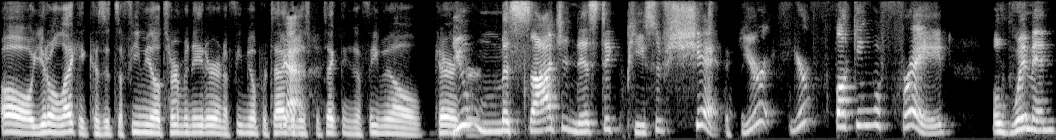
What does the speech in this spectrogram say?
oh, you don't like it because it's a female Terminator and a female protagonist protecting a female character. You misogynistic piece of shit. You're you're fucking afraid of women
